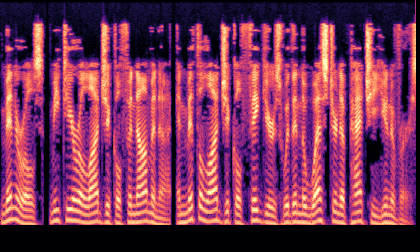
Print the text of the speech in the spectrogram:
minerals, meteorological phenomena, and mythological figures within the Western Apache universe.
